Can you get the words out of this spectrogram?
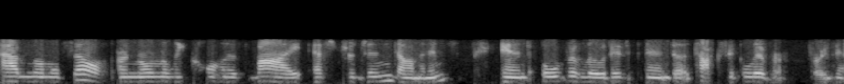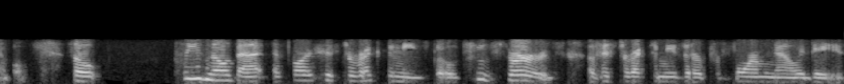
abnormal cells are normally caused by estrogen dominance and overloaded and uh, toxic liver, for example. So please know that as far as hysterectomies go, two thirds of hysterectomies that are performed nowadays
